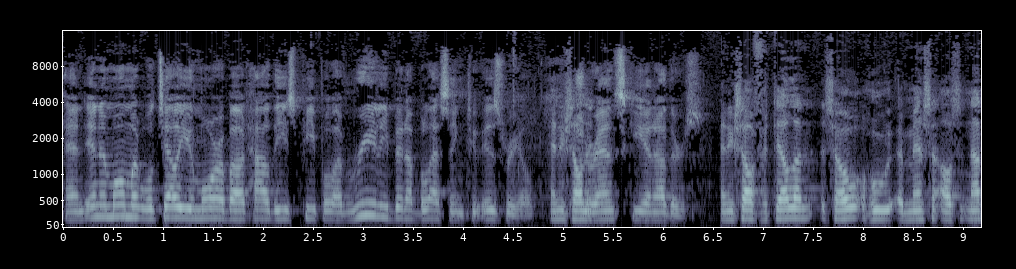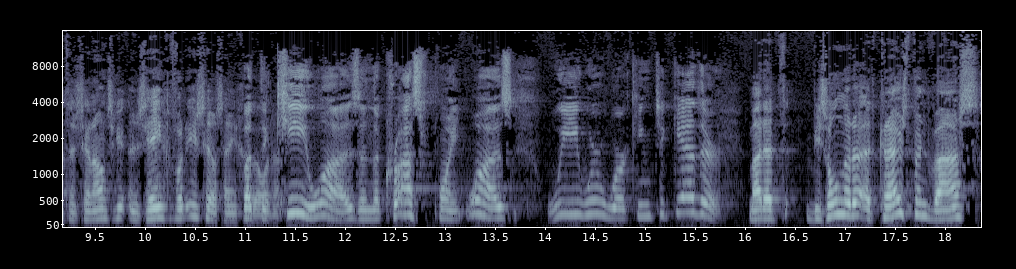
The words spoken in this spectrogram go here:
And in a moment, we'll tell you more about how these people have really been a blessing to Israel, En ik zal- Sharansky and others. En ik zal vertellen zo hoe mensen als Nathan Sharansky een zegen voor Israël zijn But the geworden. key was, and the cross point was, we were working together. Maar het bijzondere, het kruispunt was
